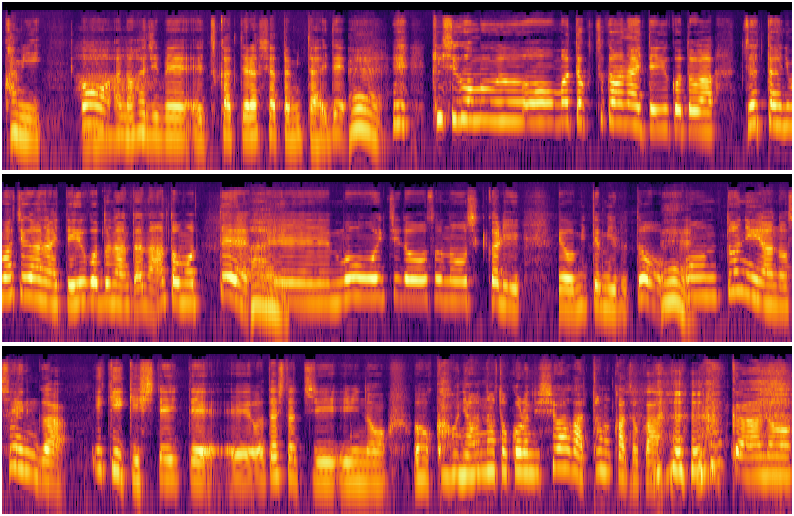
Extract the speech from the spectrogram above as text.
紙をあの初めえ使ってらっしゃったみたいで。ええ。え消しゴムを全く使わないっていうことは絶対に間違わないっていうことなんだなと思って、はいえーもう一度そのしっかり絵を見てみると、ええ本当にあの線が生き生きしていて、えー私たちのお顔にあんなところにシワがあったのかとか なんかあの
